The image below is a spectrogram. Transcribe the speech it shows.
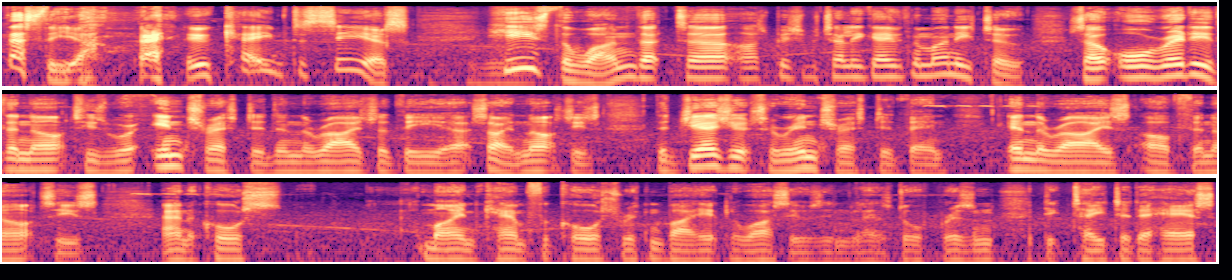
That's the young man who came to see us. Mm-hmm. He's the one that uh, Archbishop Pacelli gave the money to. So already the Nazis were interested in the rise of the, uh, sorry, Nazis, the Jesuits were interested then in the rise of the Nazis. And of course, Mein Kampf, of course, written by Hitler whilst he was in Lansdorf prison, dictator de Hess,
